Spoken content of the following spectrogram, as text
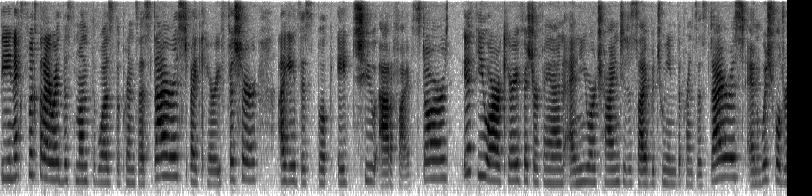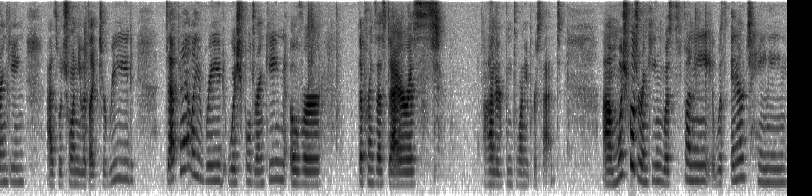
The next book that I read this month was The Princess Diarist by Carrie Fisher. I gave this book a 2 out of 5 stars. If you are a Carrie Fisher fan and you are trying to decide between The Princess Diarist and Wishful Drinking as which one you would like to read, definitely read Wishful Drinking over The Princess Diarist 120%. Um, Wishful Drinking was funny, it was entertaining.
